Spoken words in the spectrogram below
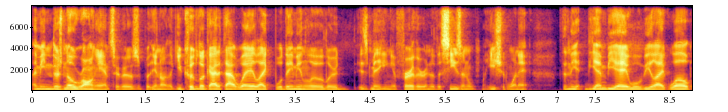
I mean, there's no wrong answer. There's, but you know, like you could look at it that way. Like, well, Damian Lillard is making it further into the season. He should win it. Then the the NBA will be like, well,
